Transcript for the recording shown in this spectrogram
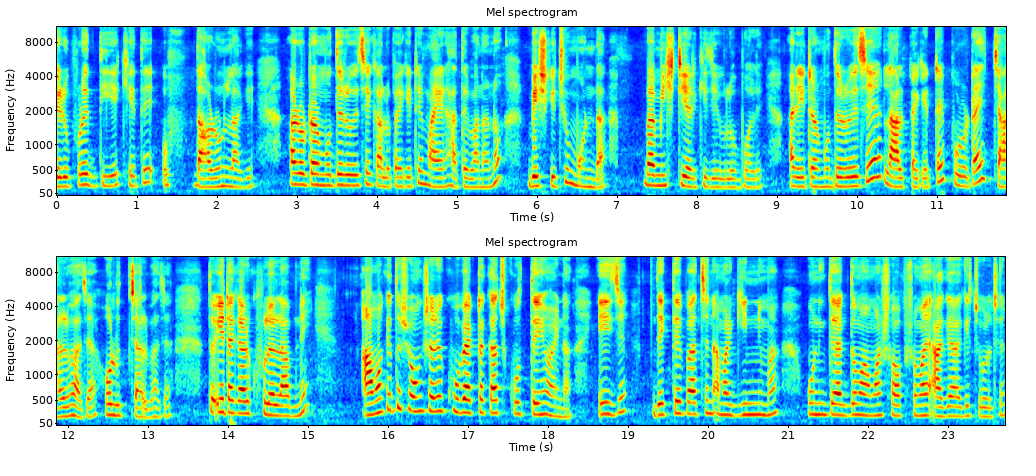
এর উপরে দিয়ে খেতে উফ, দারুণ লাগে। আর ওটার মধ্যে রয়েছে কালো প্যাকেটে মায়ের হাতে বানানো বেশ কিছু মন্ডা বা মিষ্টি আর কি যেগুলো বলে। আর এটার মধ্যে রয়েছে লাল প্যাকেটটায় পুরোটাই চাল ভাজা, হলুদ চাল ভাজা। তো এটাকে আর খুলে লাভ নেই। আমাকে তো সংসারে খুব একটা কাজ করতেই হয় না। এই যে, দেখতেই পাচ্ছেন আমার গিন্নিমা, উনি তো একদম আমার সব সময় আগে আগে চলছেন।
